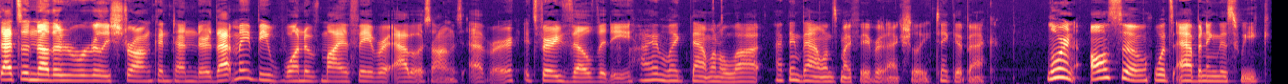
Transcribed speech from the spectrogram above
that's another really strong contender. That may be one of my favorite ABBA songs ever. It's very velvety. I like that one a lot. I think that one's my favorite, actually. Take it back. Lauren, also, what's happening this week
